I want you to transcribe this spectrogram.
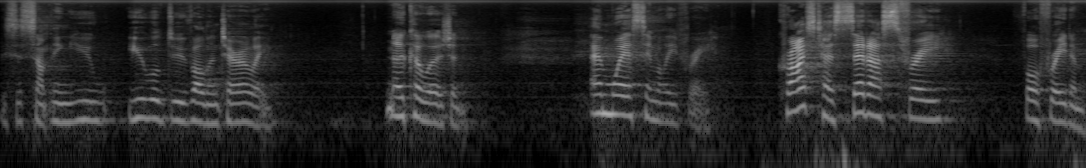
This is something you, you will do voluntarily. No coercion. And we're similarly free. Christ has set us free for freedom.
